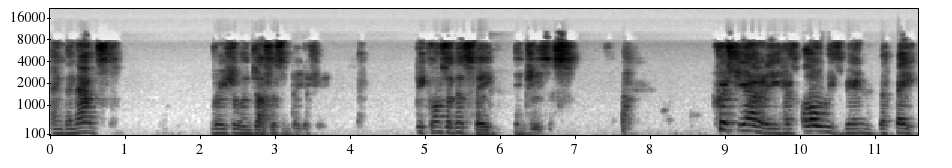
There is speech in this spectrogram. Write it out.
and denounced racial injustice and bigotry because of his faith in Jesus. Christianity has always been the faith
